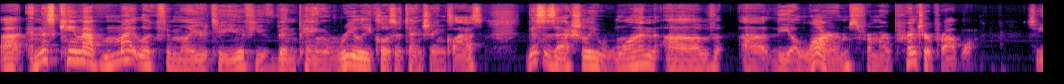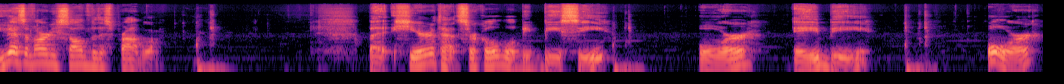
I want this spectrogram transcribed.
Uh, and this K-map might look familiar to you if you've been paying really close attention in class. This is actually one of uh, the alarms from our printer problem. So you guys have already solved this problem. But here, that circle will be BC or AB or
